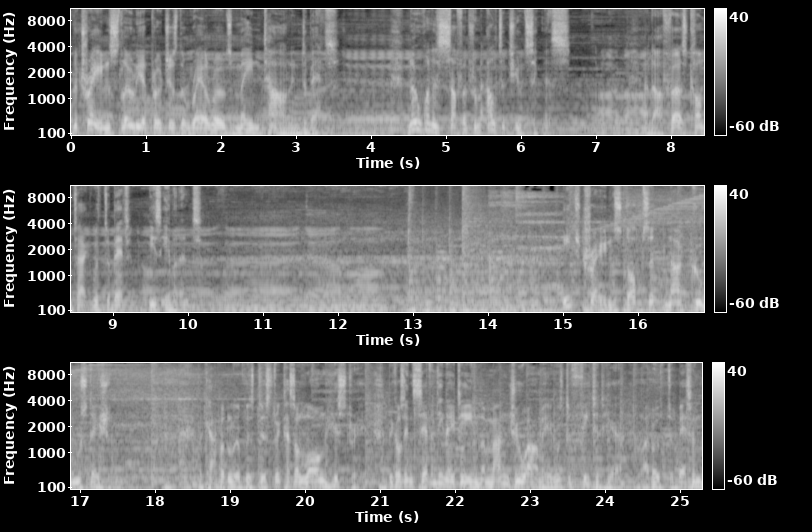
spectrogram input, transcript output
The train slowly approaches the railroad's main town in Tibet. No one has suffered from altitude sickness, and our first contact with Tibet is imminent. Each train stops at Naku station. The capital of this district has a long history because in 1718 the Manchu army was defeated here by both Tibetan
